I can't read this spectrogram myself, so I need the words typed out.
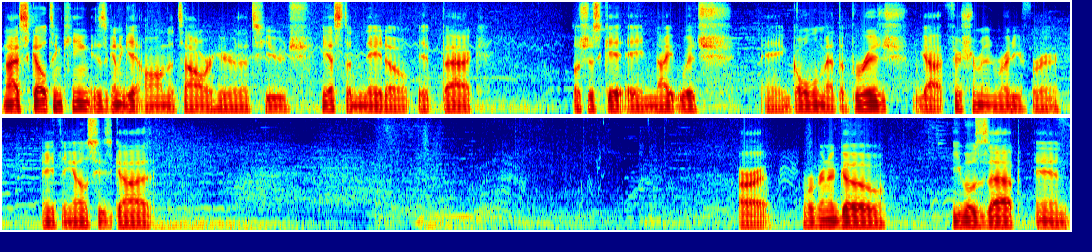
Nice, Skeleton King is going to get on the tower here. That's huge. He has to Nado it back. Let's just get a Night Witch a golem at the bridge. We got fisherman ready for anything else he's got. Alright, we're gonna go Evo Zap and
